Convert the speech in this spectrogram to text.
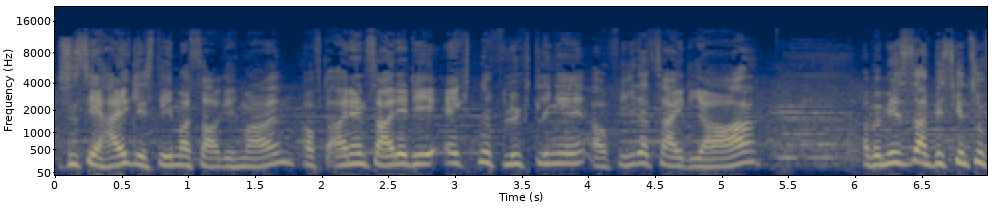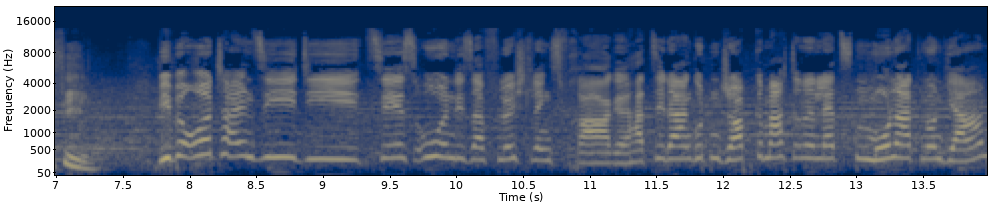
Das ist ein sehr heikles Thema, sage ich mal. Auf der einen Seite die echten Flüchtlinge auf jeder Zeit ja, aber mir ist es ein bisschen zu viel. Wie beurteilen Sie die CSU in dieser Flüchtlingsfrage? Hat sie da einen guten Job gemacht in den letzten Monaten und Jahren?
